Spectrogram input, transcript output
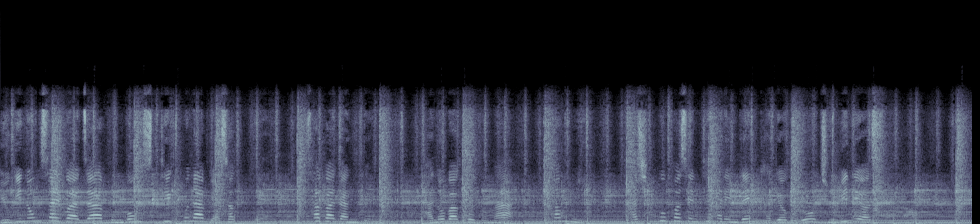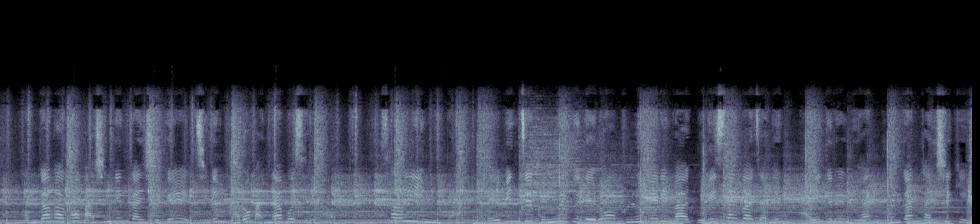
유기농 쌀과자 봉봉 스틱 혼합 6개, 사과 당근, 단호박 고구마, 현미, 다19% 할인된 가격으로 준비되었어요. 건강하고 맛있는 간식을 지금 바로 만나보세요. 4위입니다. 엘빈즈 곡물 그대로 블루베리 맛 보리 쌀과자는 아이들을 위한 건강 간식이에요.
